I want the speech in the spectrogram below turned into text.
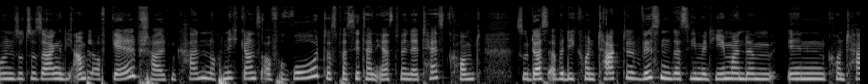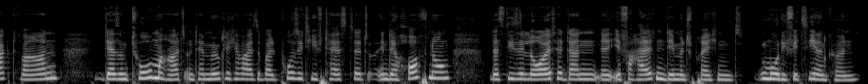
und sozusagen die Ampel auf gelb schalten kann, noch nicht ganz auf rot. Das passiert dann erst, wenn der Test kommt, sodass aber die Kontakte wissen, dass sie mit jemandem in Kontakt waren, der Symptome hat und der möglicherweise bald positiv testet, in der Hoffnung, dass diese Leute dann äh, ihr Verhalten dementsprechend modifizieren können.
